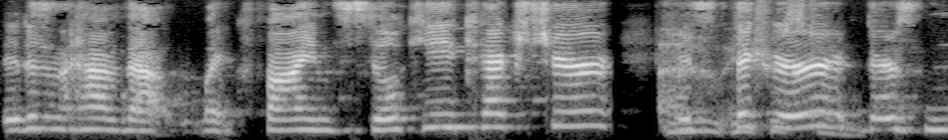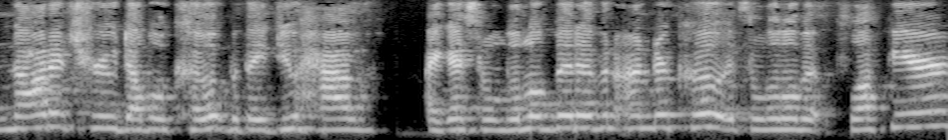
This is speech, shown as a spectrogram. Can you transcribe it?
it doesn't have that like fine silky texture. it's Oh, thicker. There's not a true double coat, but they do have, I guess, a little bit of an undercoat. It's a little bit fluffier.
